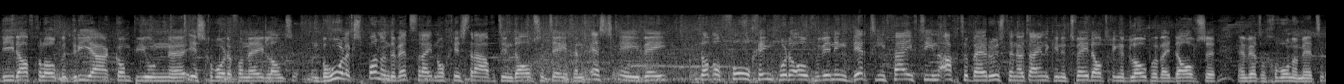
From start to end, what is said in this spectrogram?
Die de afgelopen drie jaar kampioen is geworden van Nederland. Een behoorlijk spannende wedstrijd nog gisteravond in Dalfsen tegen SEW. Dat nog vol ging voor de overwinning. 13-15 achter bij rust. En uiteindelijk in de tweede helft ging het lopen bij Dalfsen. En werd er gewonnen met 29-25.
